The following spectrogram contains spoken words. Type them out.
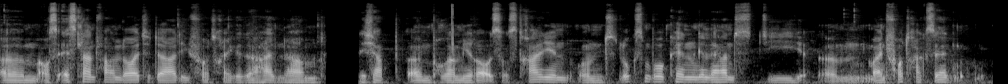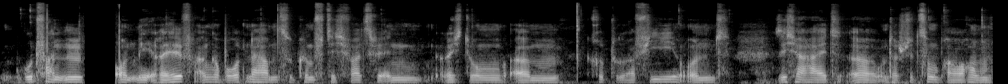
Ähm, aus Estland waren Leute da, die Vorträge gehalten haben. Ich habe ähm, Programmierer aus Australien und Luxemburg kennengelernt, die ähm, meinen Vortrag sehr gut fanden und mir ihre Hilfe angeboten haben zukünftig, falls wir in Richtung ähm, Kryptographie und Sicherheit äh, Unterstützung brauchen.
